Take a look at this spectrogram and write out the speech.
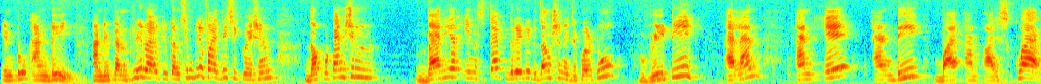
into nd and you can rewrite you can simplify this equation. The potential barrier in step graded junction is equal to vt ln and a and d by an i square.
